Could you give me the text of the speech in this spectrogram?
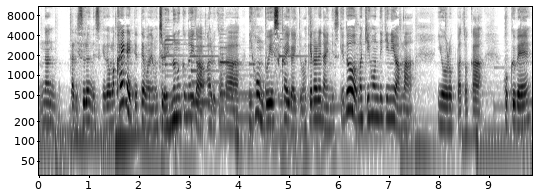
なんたりするんですけど、まあ、海外って言ってもねもちろん犬の国があるから日本 VS 海外って分けられないんですけど、まあ、基本的にはまあヨーロッパとか北米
